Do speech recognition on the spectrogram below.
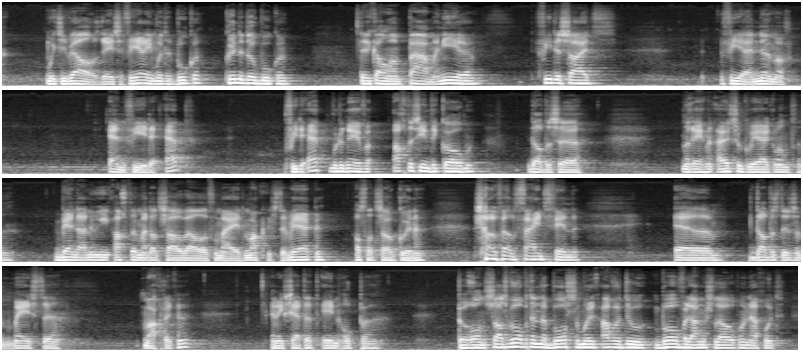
moet je wel reserveren, je moet het boeken, kunnen doorboeken. Dit kan op een paar manieren. Via de site, via een nummer en via de app. Via de app moet ik even achter zien te komen. Dat is uh, nog even een uitzoekwerk, want ik ben daar nu niet achter, maar dat zou wel voor mij het makkelijkste werken. Als dat zou kunnen. Zou ik wel het fijnst vinden. Uh, dat is dus het meest makkelijke. En ik zet het in op uh. Zoals bijvoorbeeld in de bos, dan moet ik af en toe bovenlangs lopen. Nou goed,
